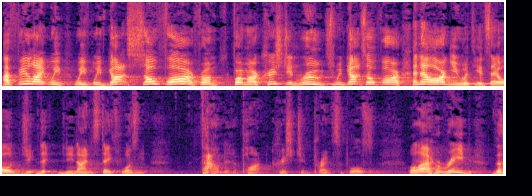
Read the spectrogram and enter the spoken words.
I feel like we've, we've, we've got so far from, from our Christian roots. We've got so far, and they'll argue with you and say, well, the United States wasn't founded upon Christian principles. Well, I read the,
